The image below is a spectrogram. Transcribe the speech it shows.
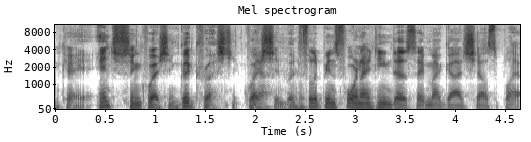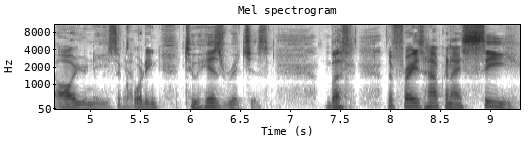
Okay, interesting question. Good question. Question. But Philippians four nineteen does say, "My God shall supply all your needs according to His riches." But the phrase, how can I see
